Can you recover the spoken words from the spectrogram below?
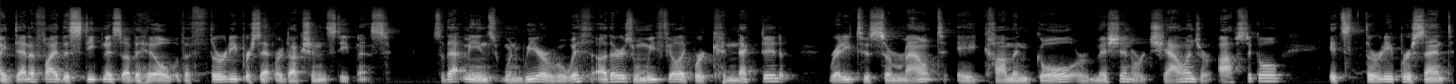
identified the steepness of the hill with a 30% reduction in steepness. So that means when we are with others, when we feel like we're connected, ready to surmount a common goal or mission or challenge or obstacle, it's 30%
